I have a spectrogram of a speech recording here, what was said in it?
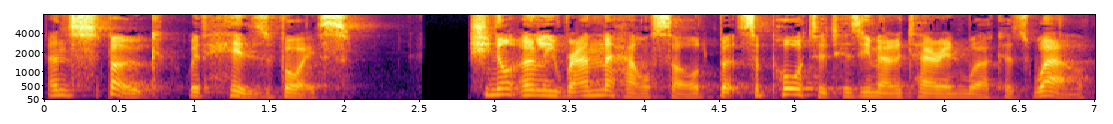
and spoke with his voice. She not only ran the household, but supported his humanitarian work as well.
